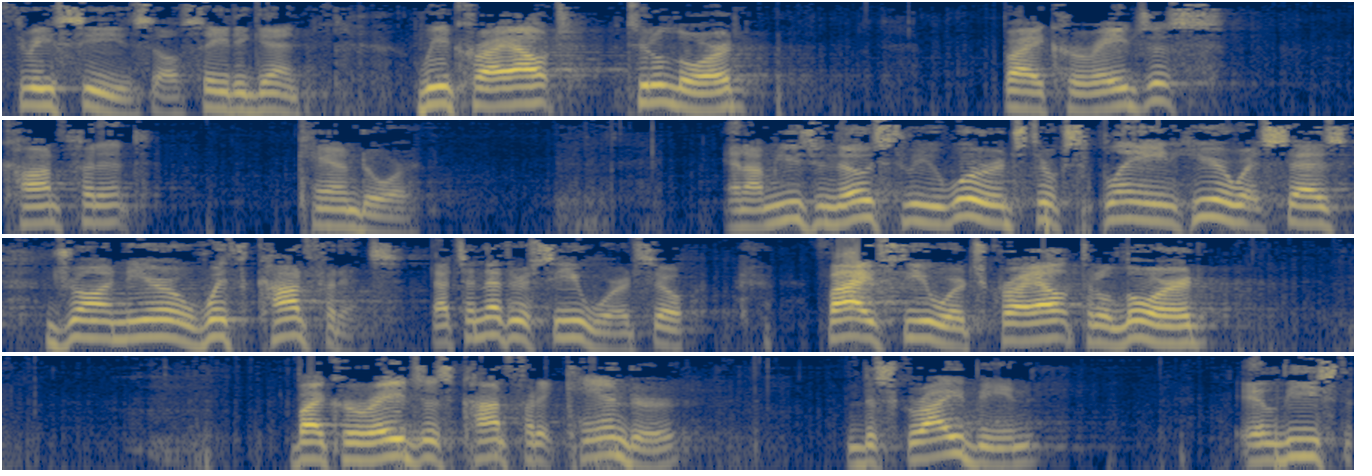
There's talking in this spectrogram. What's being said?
Three C's. I'll say it again. We cry out to the Lord by courageous, confident candor. And I'm using those three words to explain here what says, draw near with confidence. That's another C word. So five C words. Cry out to the Lord by courageous, confident candor, describing at least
